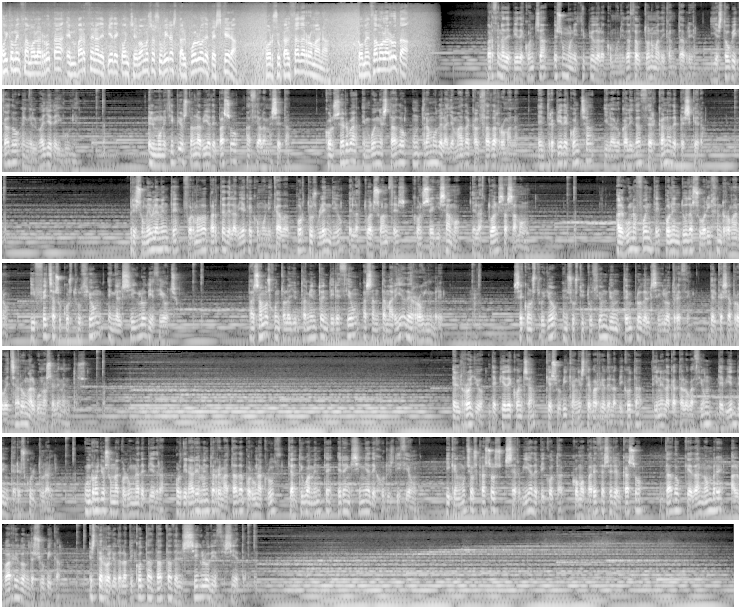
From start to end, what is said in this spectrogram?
Hoy comenzamos la ruta en Bárcena de Pie de Concha y vamos a subir hasta el pueblo de Pesquera por su calzada romana. ¿Comenzamos la ruta? Bárcena de Pie de Concha es un municipio de la Comunidad Autónoma de Cantabria y está ubicado en el Valle de Iguña. El municipio está en la vía de paso hacia la meseta. Conserva en buen estado un tramo de la llamada calzada romana, entre Pie de Concha y la localidad cercana de Pesquera. Presumiblemente formaba parte de la vía que comunicaba Portus Blendio, el actual Suances, con Seguisamo, el actual Sasamón. Alguna fuente pone en duda su origen romano y fecha su construcción en el siglo XVIII. Pasamos junto al ayuntamiento en dirección a Santa María de Roimbre. Se construyó en sustitución de un templo del siglo XIII, del que se aprovecharon algunos elementos. El rollo de pie de concha, que se ubica en este barrio de La Picota, tiene la catalogación de bien de interés cultural. Un rollo es una columna de piedra, ordinariamente rematada por una cruz que antiguamente era insignia de jurisdicción y que en muchos casos servía de picota, como parece ser el caso dado que da nombre al barrio donde se ubica. Este rollo de la picota data del siglo XVII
